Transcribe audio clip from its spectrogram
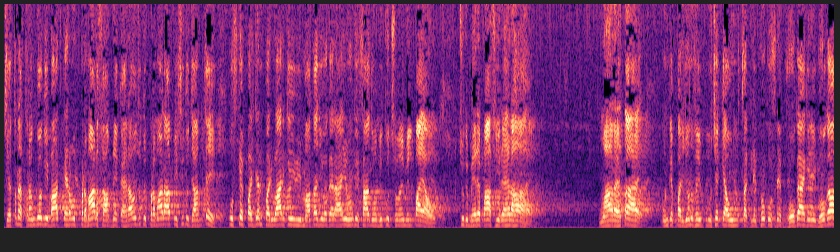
चेतना तरंगों की बात कह रहा हूँ, प्रमाण सामने कह रहा हूँ, जो कि प्रमाण आप इसी को जानते हैं, उसके परिजन परिवार की भी माता जी वगैरह आई होंगे, शायद वो भी कुछ समय मिल पाया हो चूँकि मेरे पास ही रह रहा है। वहाँ रहता है। उनके परिजनों से भी पूछे क्या उन तकलीफों को उसने भोगा कि नहीं भोगा?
